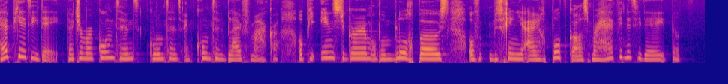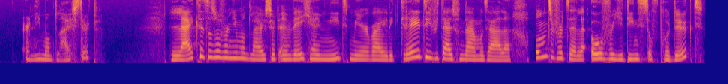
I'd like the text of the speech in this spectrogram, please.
Heb je het idee dat je maar content, content en content blijft maken? Op je Instagram, op een blogpost of misschien je eigen podcast. Maar heb je het idee dat er niemand luistert? Lijkt het alsof er niemand luistert en weet jij niet meer waar je de creativiteit vandaan moet halen om te vertellen over je dienst of product?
